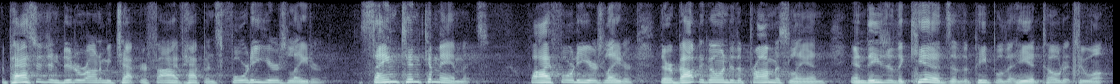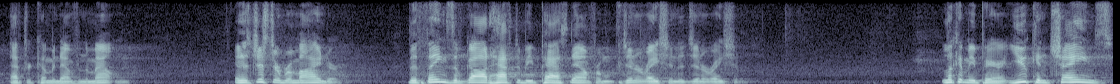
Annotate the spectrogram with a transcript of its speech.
The passage in Deuteronomy chapter 5 happens 40 years later. Same 10 commandments. Why 40 years later? They're about to go into the promised land, and these are the kids of the people that he had told it to after coming down from the mountain. And it's just a reminder the things of God have to be passed down from generation to generation. Look at me, parent. You can change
